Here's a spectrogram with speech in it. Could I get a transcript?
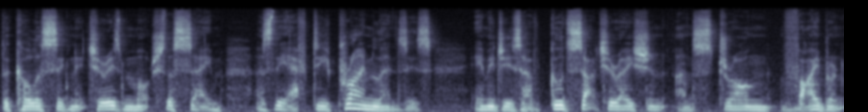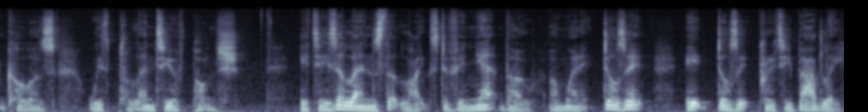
The colour signature is much the same as the FD prime lenses. Images have good saturation and strong, vibrant colours with plenty of punch. It is a lens that likes to vignette though, and when it does it, it does it pretty badly.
